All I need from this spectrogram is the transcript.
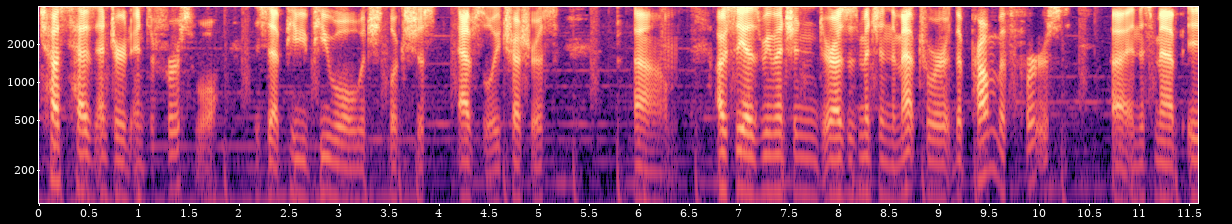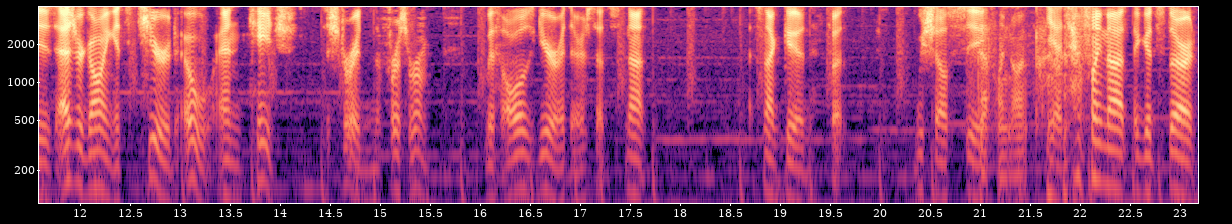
TUS has entered into first wall. It's that PvP wall, which looks just absolutely treacherous. Um, obviously, as we mentioned, or as was mentioned in the map tour, the problem with first uh, in this map is as you're going, it's tiered. Oh, and Cage destroyed in the first room with all his gear right there. So that's not that's not good, but we shall see. Definitely not. yeah, definitely not a good start.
